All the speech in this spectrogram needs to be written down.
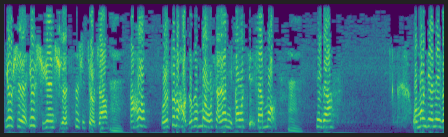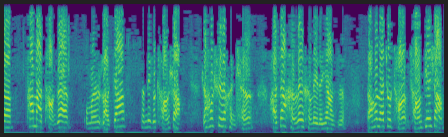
又是又许愿许了四十九章，嗯。然后我又做了好多个梦，我想让你帮我解一下梦。嗯。那个，我梦见那个妈妈躺在我们老家的那个床上，然后睡得很沉，好像很累很累的样子。然后呢，就床床边上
